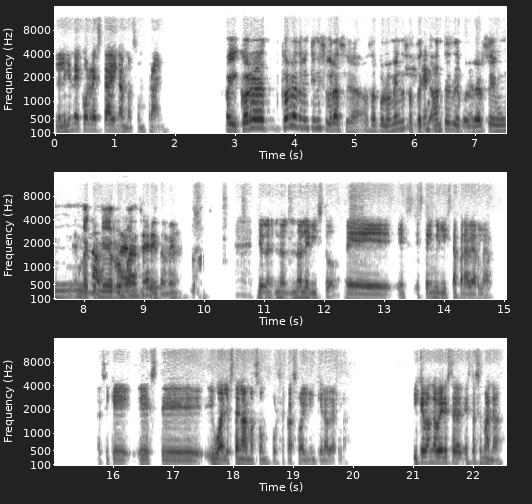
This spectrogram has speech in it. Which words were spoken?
la leyenda de Korra está en Amazon Prime. Oye, Corra, Corra también tiene su gracia, ¿ah? o sea, por lo menos Sí, hasta su antes de volverse un- una comedia una gran romántica. serie también. Yo no, no, no la he visto, eh, es- está en mi lista para verla, así que este, igual está en Amazon por si acaso alguien quiera verla. ¿Y qué van a ver esta, esta semana?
